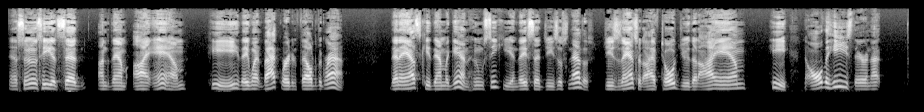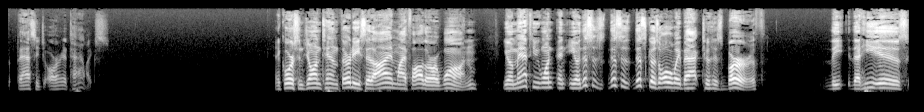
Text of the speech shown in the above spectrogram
And as soon as he had said unto them, I am he, they went backward and fell to the ground. Then asked he them again, Whom seek ye? And they said, Jesus Nazareth. Jesus answered, I have told you that I am he. Now, all the he's there in that passage are in italics. And of course, in John 10 30, he said, I and my Father are one. You know, Matthew 1, and you know, this is this is this goes all the way back to his birth, the that he is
